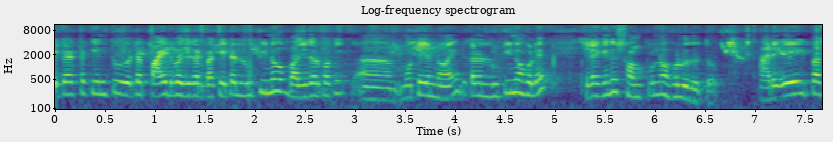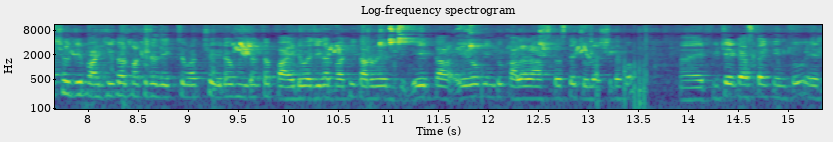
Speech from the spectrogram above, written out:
এটা একটা কিন্তু, এটা পাইট বাজিকার পাখি, এটা লুটিনো বাজিকার পাখি মোটেই নয়, কারণ লুটিনো হলে এটা কিন্তু সম্পূর্ণ হলুদ হতো। আর এই পাশেও যে বাজিকার পাখিটা দেখতে পাচ্ছ, এটাও কিন্তু একটা পাইট বাজিকার পাখি, কারণ এর এর এরও কিন্তু কালার আস্তে আস্তে চলে আসছে, দেখো। পিঠের কাজটাই কিন্তু এর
